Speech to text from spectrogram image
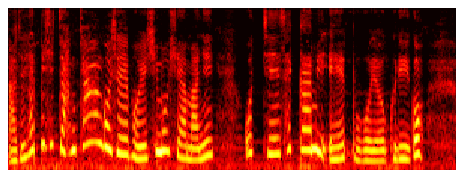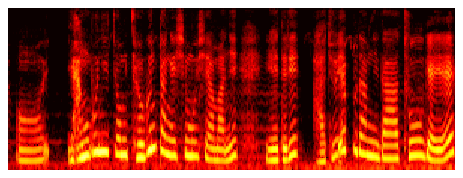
아주 햇빛이 짱짱한 곳에 보여 심으셔야만이 꽃의 색감이 예쁘고요. 그리고 어, 양분이 좀 적은 땅에 심으셔야만이 얘들이 아주 예쁘답니다. 두 개의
